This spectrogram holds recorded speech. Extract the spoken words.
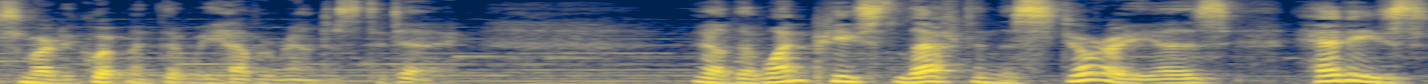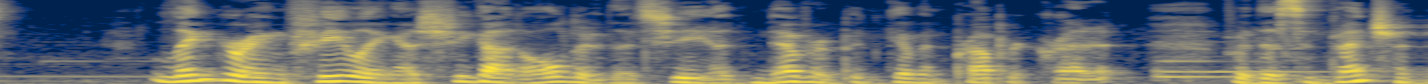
smart equipment that we have around us today. Know, the one piece left in the story is Hedy's lingering feeling as she got older that she had never been given proper credit for this invention.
